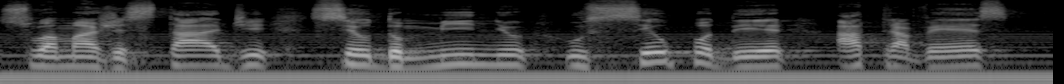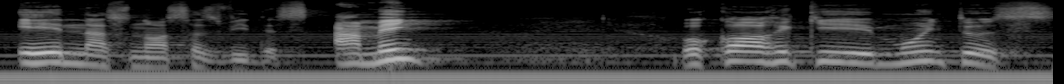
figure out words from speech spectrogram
sua majestade, seu domínio, o seu poder através e nas nossas vidas. Amém? Ocorre que muitos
